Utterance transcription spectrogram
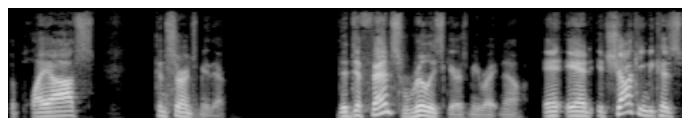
the playoffs. Concerns me there. The defense really scares me right now. And, and it's shocking because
